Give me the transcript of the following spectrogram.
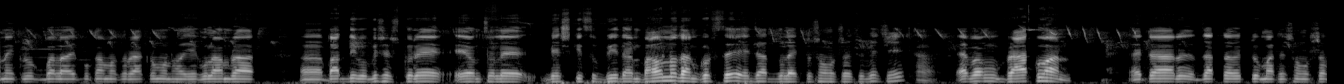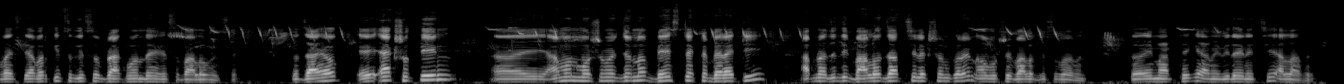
অনেক রোগ বালাই পোকামাকড় আক্রমণ হয় এগুলো আমরা বাদ দিব। বিশেষ করে এই অঞ্চলে বেশ কিছু বিধান বাউন্ন দান করছে এই জাতগুলো একটু সমস্যা হচ্ছে বেশি। হ্যাঁ। এবং ব্রাকওয়ান এটার জাতটাও একটু মাঠে সমস্যা পাইছি আবার কিছু কিছু ব্রাকওয়ান দেখা গেছে ভালো হয়েছে। তো যাই হোক এই একশো তিন আমন মৌসুমের জন্য বেস্ট একটা ভ্যারাইটি আপনারা যদি ভালো জাত সিলেকশন করেন, অবশ্যই ভালো কিছু পাবেন। তো এই মাঠ থেকে আমি বিদায় নিচ্ছি। আল্লাহ হাফেজ।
